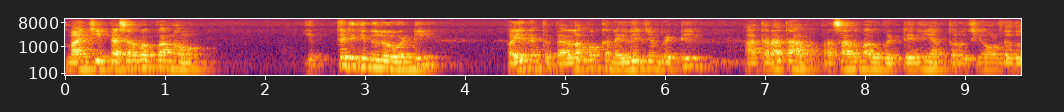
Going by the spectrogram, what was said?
మంచి పెసరపప్పు అన్నం ఎత్తడి గిన్నెలో వండి పైన ఇంత బెల్లం ముక్క నైవేద్యం పెట్టి ఆ తర్వాత ప్రసాదం మాకు పెట్టేది ఎంత రుచిగా ఉండదో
